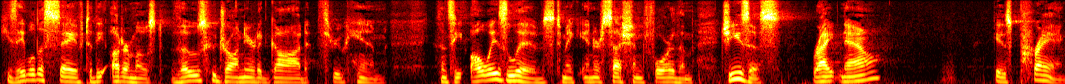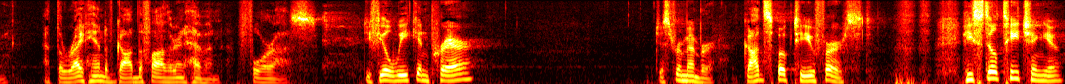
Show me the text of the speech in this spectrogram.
He's able to save to the uttermost those who draw near to God through him, since he always lives to make intercession for them. Jesus, right now, is praying at the right hand of God the Father in heaven for us. You feel weak in prayer? Just remember, God spoke to you first. He's still teaching you,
